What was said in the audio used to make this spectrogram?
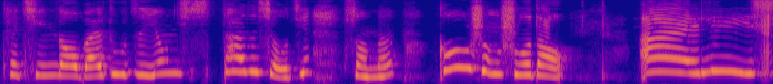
他听到白兔子用他的小尖嗓门高声说道：“爱丽丝。”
